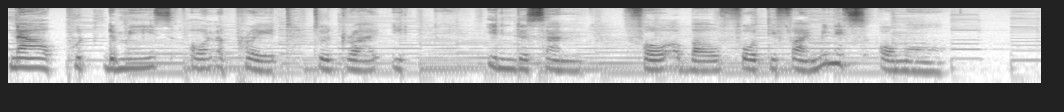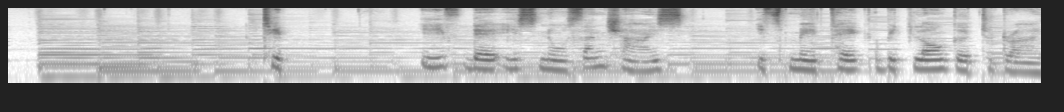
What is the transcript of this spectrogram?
Now put the meat on a plate to dry it in the sun for about 45 minutes or more. If there is no sunshine, it may take a bit longer to dry.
